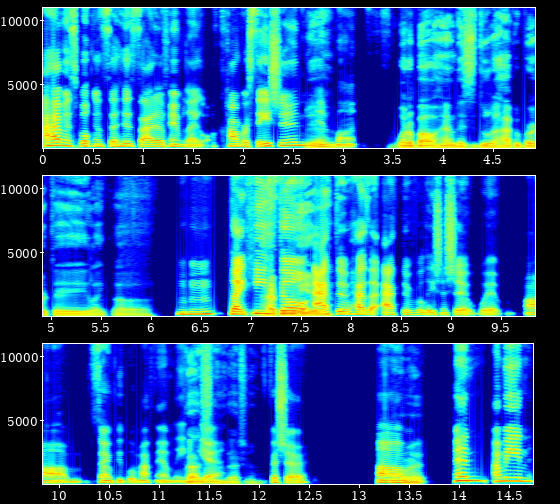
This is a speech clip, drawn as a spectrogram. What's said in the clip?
I haven't spoken to his side of the family, like conversation Yeah. in months. What about him? Does he do the happy birthday? Like, uh, hmm Like he's Happy still active, has an active relationship with um certain people in my family. got yeah, you, got you. for sure. Um, All right. And I mean,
